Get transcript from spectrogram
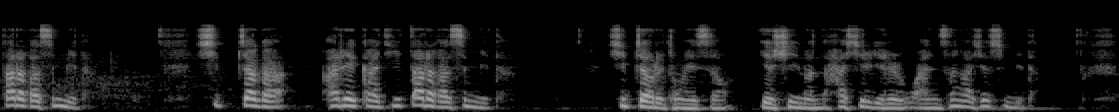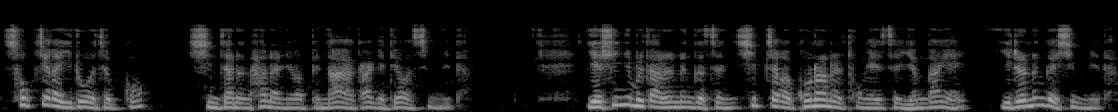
따라갔습니다. 십자가 아래까지 따라갔습니다. 십자가를 통해서 예수님은 하실 일을 완성하셨습니다. 속죄가 이루어졌고 신자는 하나님 앞에 나아가게 되었습니다. 예수님을 따르는 것은 십자가 고난을 통해서 영광에 이르는 것입니다.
